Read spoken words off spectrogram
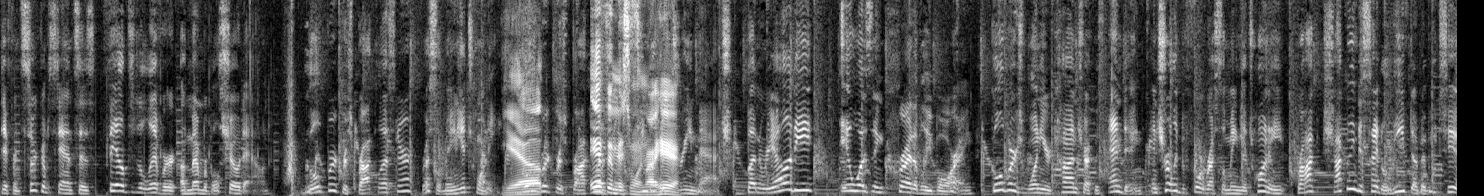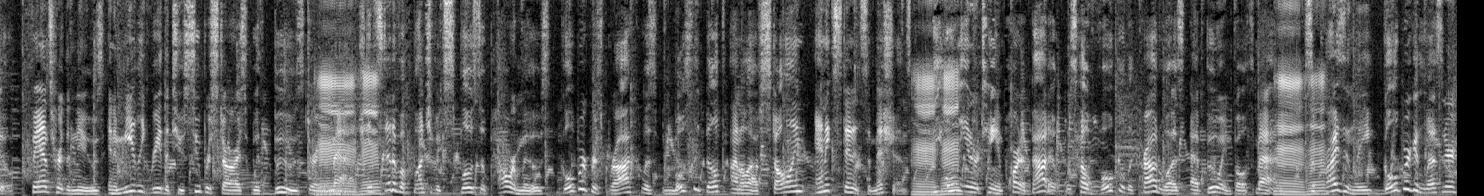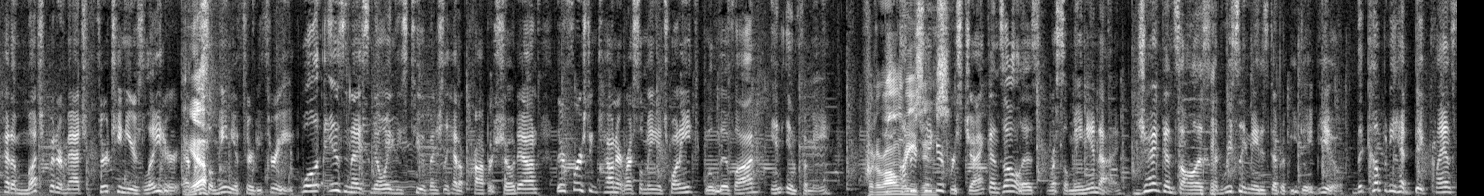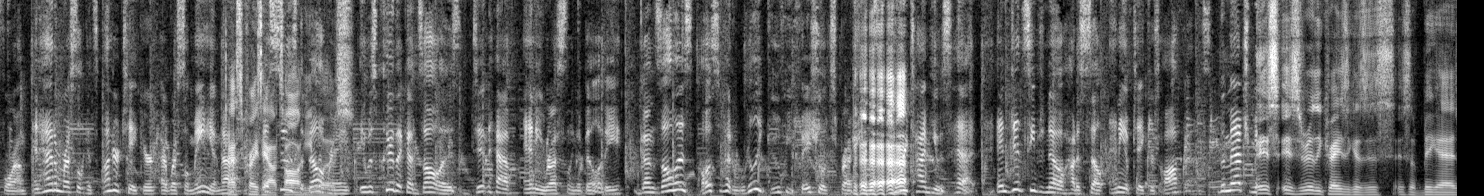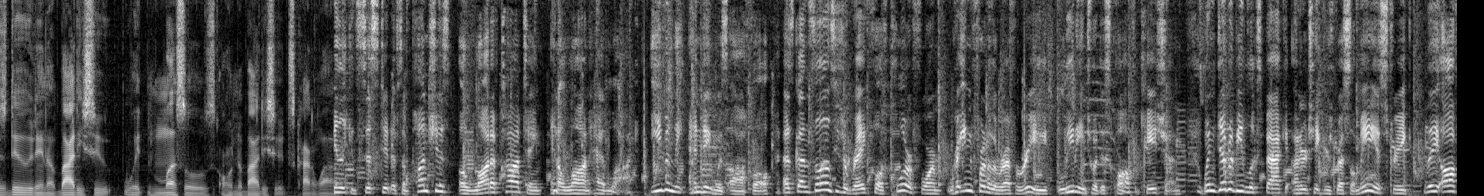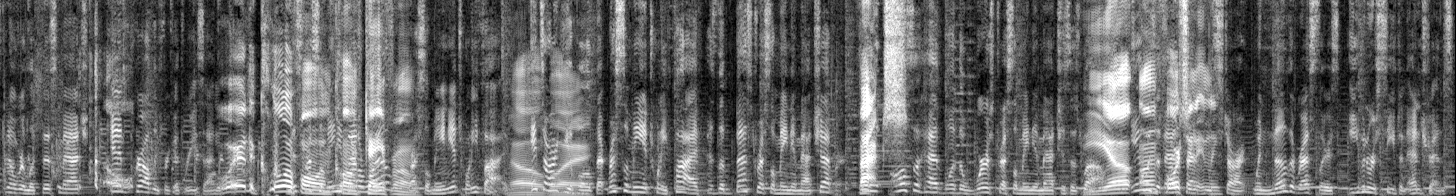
different circumstances, failed to deliver a memorable showdown. Goldberg vs. Brock Lesnar, WrestleMania 20. Yeah. Goldberg vs. Brock Infamous one right like here. Dream match, but in reality, it was incredibly boring. Goldberg's one-year contract was ending, and shortly before WrestleMania 20, Brock shockingly decided to leave WWE. Fans heard the news and immediately greeted the two superstars with boos during the match. Mhm. Instead of a bunch of explosive power moves, Goldberg vs. Brock was mostly built on a lot of stalling and extended submissions. Mhm. The only entertaining part about it was how vocal the crowd was at booing both men. Mhm. Surprisingly, Goldberg and Lesnar had a much better match 13 years later at Yeah. WrestleMania 33. While it is nice knowing these two eventually had a proper showdown, their first encounter at WrestleMania 20 will live on in infamy. For the wrong Undertaker reasons. vs. Giant Gonzalez, WrestleMania 9. Giant Gonzalez had recently made his WWE debut. The company had big plans for him and had him wrestle against Undertaker at WrestleMania 9. That's crazy as how tall as the he bell was. rang, it was clear that Gonzalez didn't have any wrestling ability. Gonzalez also had really goofy facial expressions every time he was hit and didn't seem to know how to sell any of Taker's offense. The match made It's it's really crazy because it's it's a big ass dude in a bodysuit with muscles on the bodysuit. It's kind of wild. Consisted of some punches, a lot of taunting, and a lawn headlock. Even the ending was awful, as Gonzalez used a rag full of chloroform right in front of the referee, leading to a disqualification. When WWE looks back at Undertaker's WrestleMania streak, they often overlook this match, and oh. probably for good reason. Where the chloroform came Royal, from? WrestleMania 25. Oh, it's arguable boy. that WrestleMania 25 has the best WrestleMania match ever. but Facts. It also had one of the worst WrestleMania matches as well. Yep, it was a bad start from the unfortunately. start when none of the wrestlers even received an entrance.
